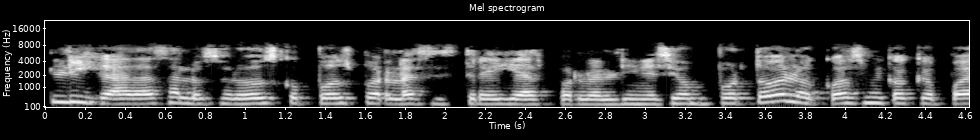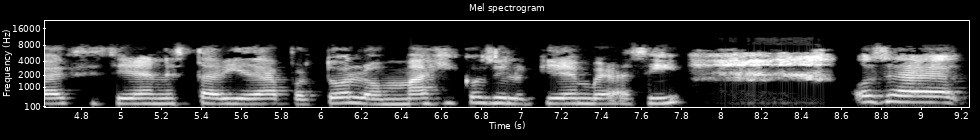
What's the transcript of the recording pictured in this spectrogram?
ligadas a los horóscopos por las estrellas, por la alineación, por todo lo cósmico que pueda existir en esta vida, por todo lo mágico, si lo quieren ver así. O sea,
